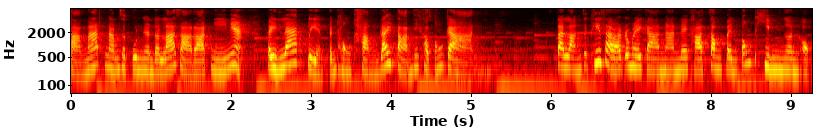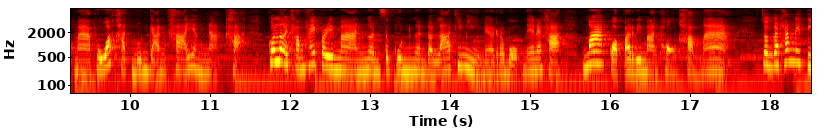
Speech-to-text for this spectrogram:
สามารถนำสกุลเงินดอลลาร์สหรัฐนี้เนี่ยไปแลกเปลี่ยนเป็นทองคำได้ตามที่เขาต้องการแต่หลังจากที่สหรัฐอเมริกานั้นนะคะจำเป็นต้องพิมพ์เงินออกมา เพราะว่าขัดดุลการค้าอย่างหนักค่ะ ก็เลยทำให้ปริมาณเงินสกุลเงินดอลลาร์ที่มีอยู่ในระบบเนี่ยนะคะ มากกว่าปริมาณทองคำมาก จนกระทั่งในปี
